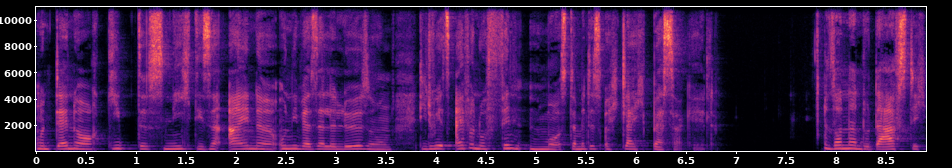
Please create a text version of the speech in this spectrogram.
Und dennoch gibt es nicht diese eine universelle Lösung, die du jetzt einfach nur finden musst, damit es euch gleich besser geht. Sondern du darfst dich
